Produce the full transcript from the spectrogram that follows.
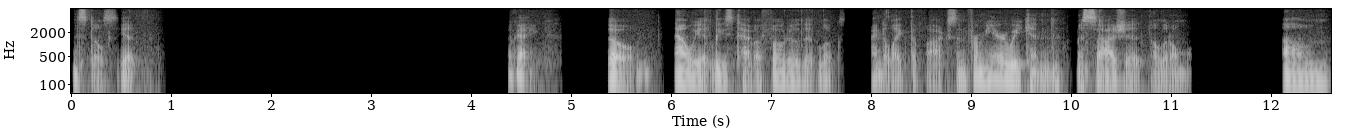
can still see it. Okay, so now we at least have a photo that looks kind of like the fox. And from here we can massage it a little more. Um,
